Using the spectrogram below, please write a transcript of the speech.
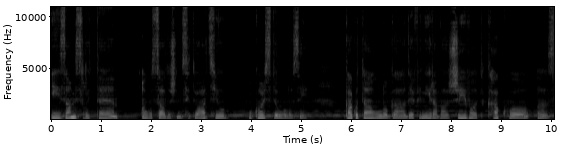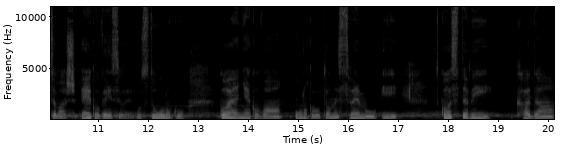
i zamislite ovu sadašnju situaciju u kojoj ste ulozi, kako ta uloga definira vaš život, kako e, se vaš ego vezuje uz tu ulogu, koja je njegova uloga u tome svemu i tko ste vi kada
